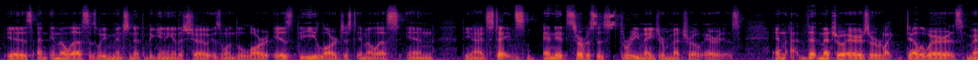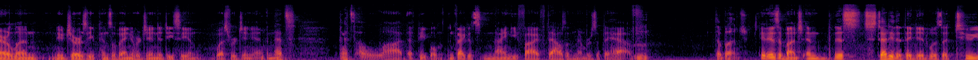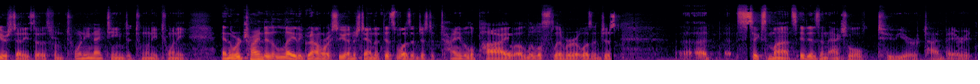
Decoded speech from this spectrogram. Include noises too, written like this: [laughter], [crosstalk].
is an MLS, as we mentioned at the beginning of the show, is one of the lar- is the largest MLS in the United States, mm-hmm. and it services three major metro areas. And uh, the metro areas are like Delaware, it's Maryland, New Jersey, Pennsylvania, Virginia, DC, and West Virginia. And that's that's a lot of people. In fact, it's 95,000 members that they have. The bunch. It is a bunch. And this study that they did was a two year study. So it was from 2019 to 2020. And we're trying to lay the groundwork so you understand that this wasn't just a tiny little pie, a little sliver. It wasn't just uh, six months. It is an actual two year time period.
